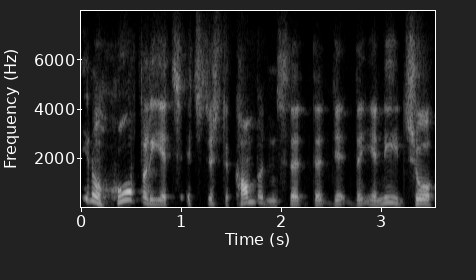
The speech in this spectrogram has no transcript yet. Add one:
you know, hopefully, it's it's just the confidence that that that you need. So,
